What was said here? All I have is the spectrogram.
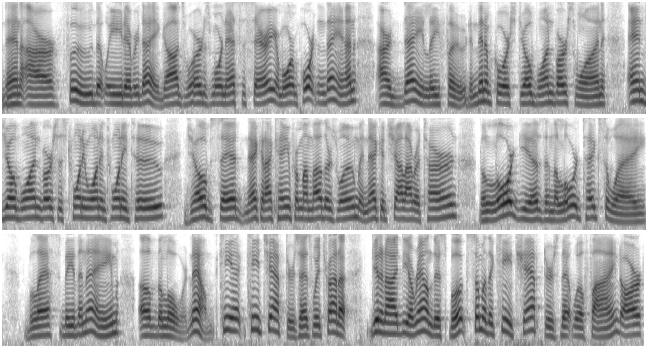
than our food that we eat every day. God's Word is more necessary or more important than our daily food. And then of course Job 1 verse 1 and Job 1 verses 21 and 22, Job said, Naked I came from my mother's womb and naked shall I return. The Lord gives and the Lord takes away. Blessed be the name of the Lord. Now, key, key chapters as we try to get an idea around this book, some of the key chapters that we'll find are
